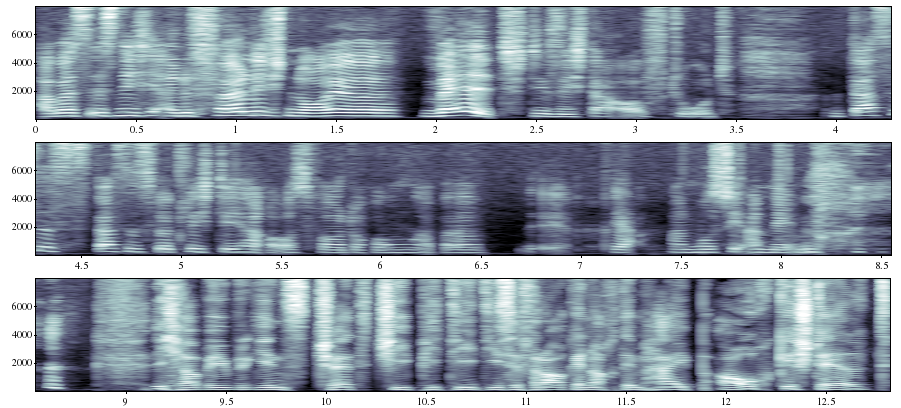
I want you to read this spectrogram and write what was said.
Aber es ist nicht eine völlig neue Welt, die sich da auftut das ist, das ist wirklich die Herausforderung, aber äh, ja, man muss sie annehmen. ich habe übrigens ChatGPT diese Frage nach dem Hype auch gestellt,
